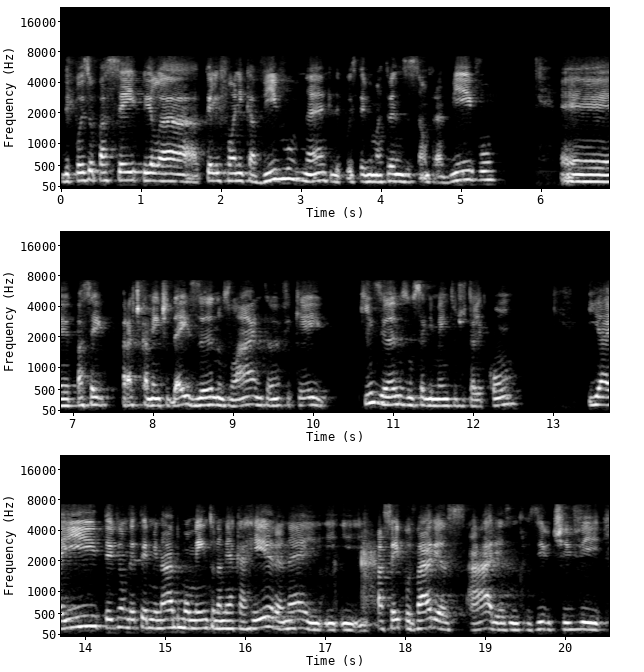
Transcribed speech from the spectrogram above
Depois eu passei pela Telefônica Vivo, né? Que depois teve uma transição para Vivo. É, passei praticamente 10 anos lá, então eu fiquei 15 anos no segmento de telecom. E aí teve um determinado momento na minha carreira, né? E, e, e, passei por várias áreas, inclusive tive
